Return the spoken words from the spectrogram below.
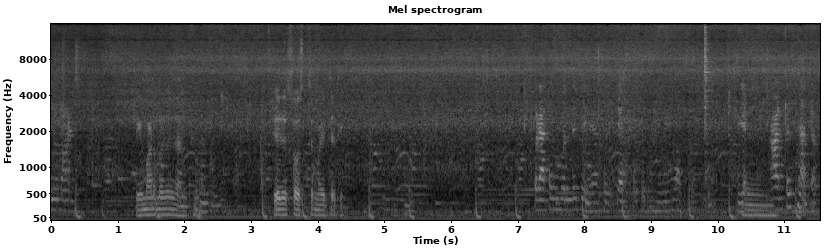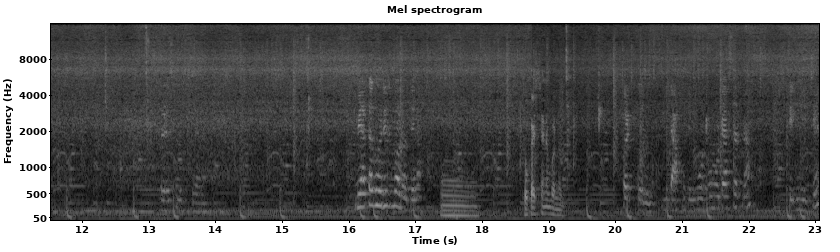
डिमांड डिमांडमधून आणता. ते तर स्वस्त मिळतं ते. पण आता बंद केले आता जास्त करून वापरत. म्हणजे. आणतच ना आता. मी आता घरीच बनवते ना. तो कशाने बनवतो? कट करून. मी दाखवते. मोठे मोठे असतात ना ते घ्यायचे.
